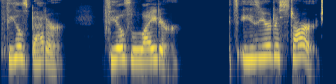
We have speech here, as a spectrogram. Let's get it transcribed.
feels better, feels lighter. It's easier to start.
